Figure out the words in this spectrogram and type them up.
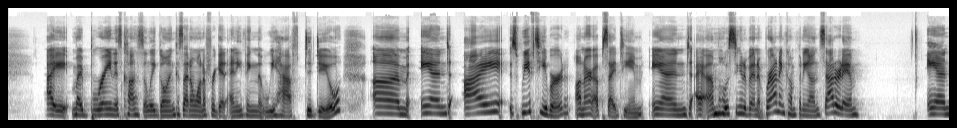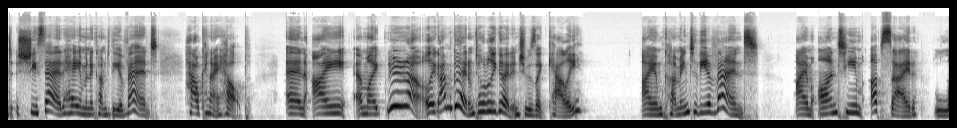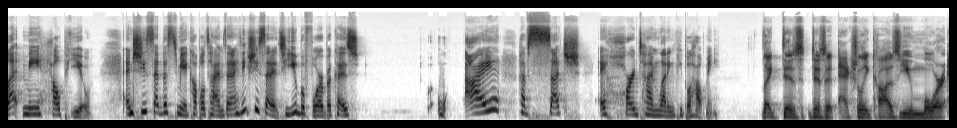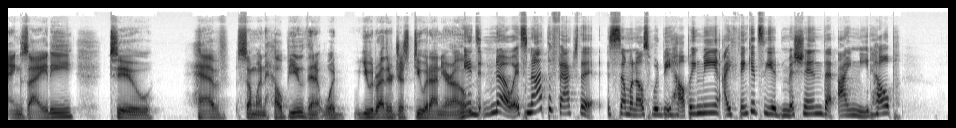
I my brain is constantly going because I don't want to forget anything that we have to do. Um, and I so we have T-Bird on our upside team, and I, I'm hosting an event at Brown and Company on Saturday. And she said, Hey, I'm going to come to the event. How can I help? And I am like, No, no, no. Like, I'm good. I'm totally good. And she was like, Callie, I am coming to the event. I'm on team upside. Let me help you. And she said this to me a couple times. And I think she said it to you before because I have such a hard time letting people help me. like does does it actually cause you more anxiety to have someone help you than it would you would rather just do it on your own It's no, it's not the fact that someone else would be helping me. I think it's the admission that I need help.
